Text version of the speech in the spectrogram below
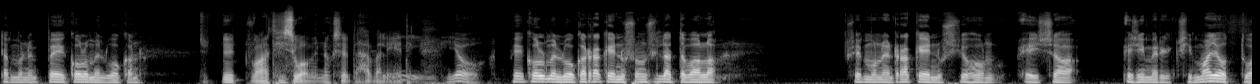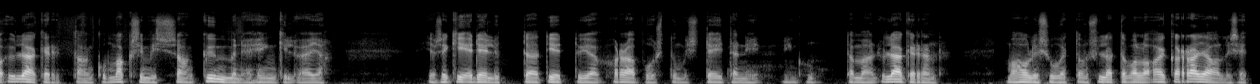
tämmöinen P3-luokan... Nyt vaatii suomennuksen tähän väliin heti. Niin, joo. P3-luokan rakennus on sillä tavalla semmoinen rakennus, johon ei saa esimerkiksi majoittua yläkertaan kuin maksimissaan kymmenen henkilöä ja, ja sekin edellyttää tiettyjä varapoistumisteitä, niin, niin kuin tämän yläkerran mahdollisuudet on sillä tavalla aika rajalliset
